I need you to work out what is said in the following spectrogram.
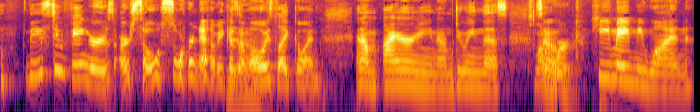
these two fingers are so sore now because I'm always like going and I'm ironing, I'm doing this. lot so work. he made me one.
